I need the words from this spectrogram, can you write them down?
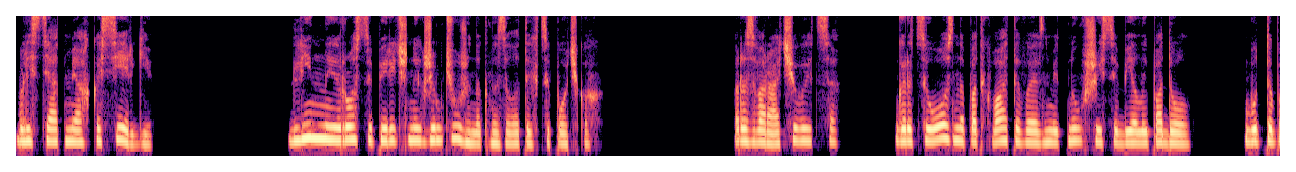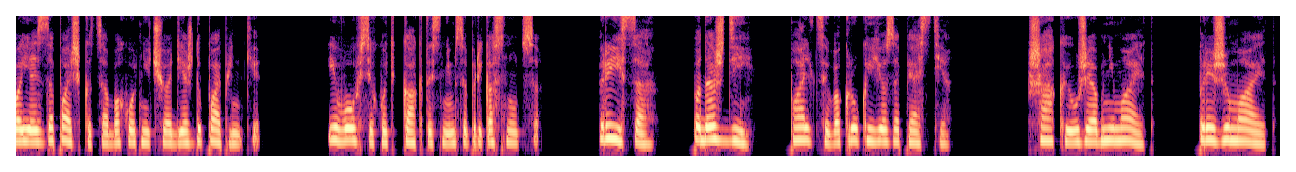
Блестят мягко серьги. Длинные россыпи речных жемчужинок на золотых цепочках. Разворачивается, грациозно подхватывая взметнувшийся белый подол, будто боясь запачкаться об охотничью одежду папеньки и вовсе хоть как-то с ним соприкоснуться. «Риса, подожди!» Пальцы вокруг ее запястья. Шаг и уже обнимает, прижимает,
